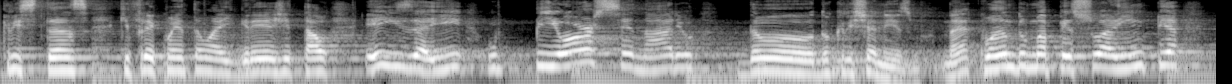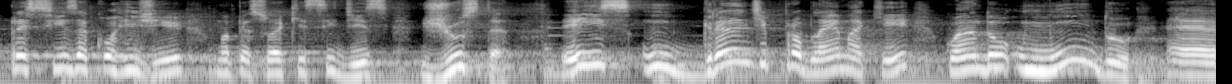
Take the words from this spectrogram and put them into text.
cristãs, que frequentam a igreja e tal. Eis aí o pior cenário do, do cristianismo, né? quando uma pessoa ímpia precisa corrigir uma pessoa que se diz justa. Eis um grande problema aqui quando o mundo é,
